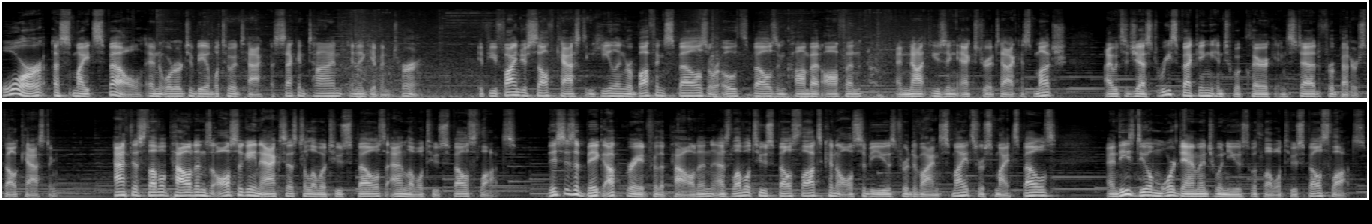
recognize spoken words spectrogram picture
or a smite spell in order to be able to attack a second time in a given turn. If you find yourself casting healing or buffing spells or oath spells in combat often and not using extra attack as much, I would suggest respecking into a cleric instead for better spell casting. At this level, paladins also gain access to level 2 spells and level 2 spell slots. This is a big upgrade for the paladin, as level 2 spell slots can also be used for divine smites or smite spells, and these deal more damage when used with level 2 spell slots.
